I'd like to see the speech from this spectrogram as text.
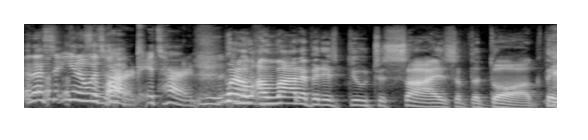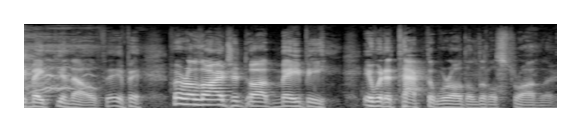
And that's you know it's hard. It's hard. You, Well, you- a lot of it is due to size of the dog. They make, you know, if it, for a larger dog, maybe it would attack the world a little stronger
